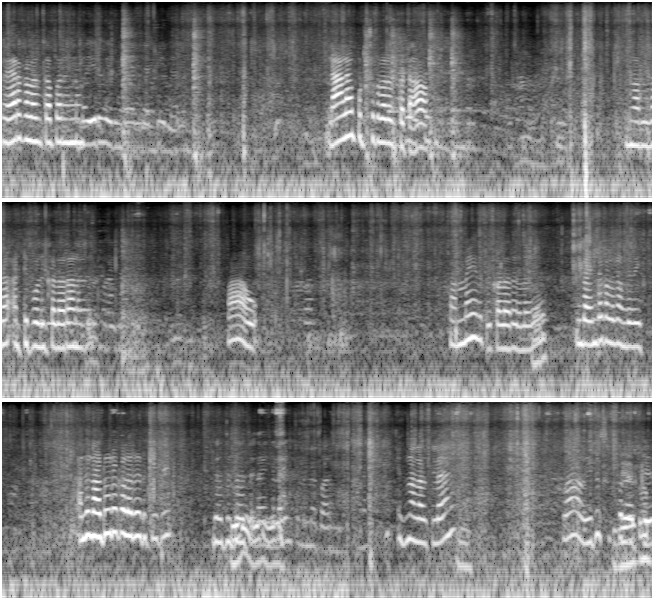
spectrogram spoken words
വേറെ കളർക്കാ പറയുന്നു നാളെ പിടിച്ച കളർ എടുക്കട്ടാ നല്ല അടിപൊളി കളറാണിത് വാവ് செம்மையாக இருக்குது கலருகள் இந்த இந்த கலர் அங்கே வை அந்த நடுவில் கலர் எடுக்குது இது இது இது இது இது நல்லா இருக்குல்ல வா இது சூப்பராக ஏற்கனவே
